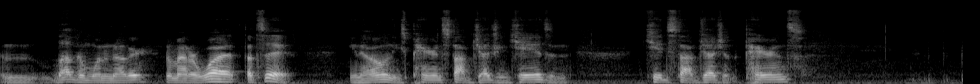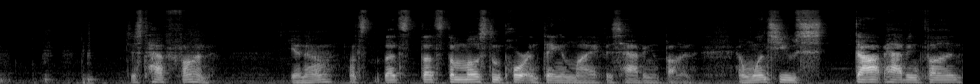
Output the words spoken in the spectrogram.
and loving one another, no matter what, that's it. You know, and these parents stop judging kids and kids stop judging the parents. Just have fun. You know, that's that's that's the most important thing in life is having fun. And once you stop having fun,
